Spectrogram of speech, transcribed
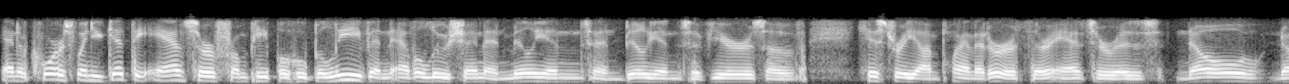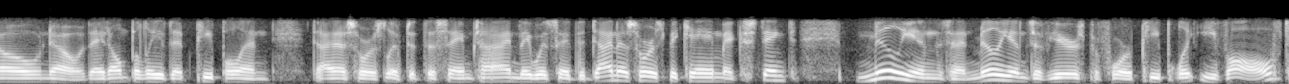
And of course, when you get the answer from people who believe in evolution and millions and billions of years of history on planet Earth, their answer is no, no, no. They don't believe that people and dinosaurs lived at the same time. They would say the dinosaurs became extinct millions and millions of years before people evolved.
